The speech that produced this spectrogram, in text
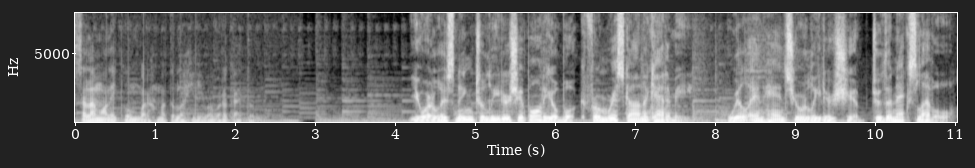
Assalamualaikum warahmatullahi wabarakatuh. You are listening to Leadership Audiobook from Risk On Academy. Will enhance your leadership to the next level.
